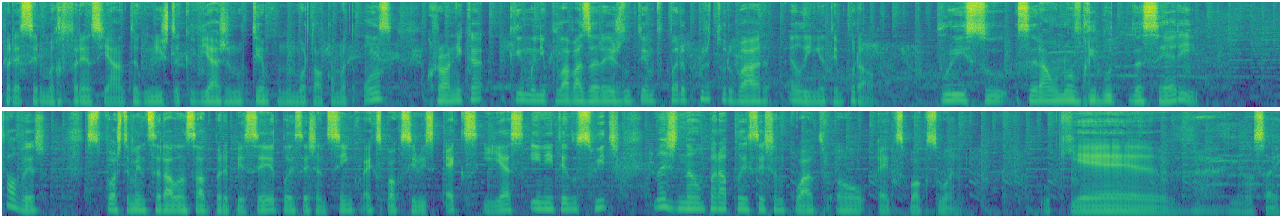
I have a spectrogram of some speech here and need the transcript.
Parece ser uma referência à antagonista que viaja no tempo no Mortal Kombat 11, Chronica, que manipulava as areias do tempo para perturbar a linha temporal. Por isso, será um novo reboot da série? Talvez. Supostamente será lançado para PC, PlayStation 5, Xbox Series X e S e Nintendo Switch, mas não para a PlayStation 4 ou Xbox One. O que é. não sei.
